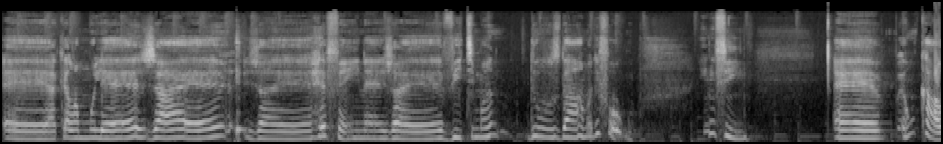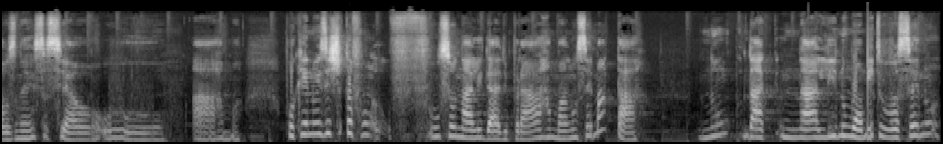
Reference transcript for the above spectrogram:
é, aquela mulher já é já é refém, né? Já é vítima do uso da arma de fogo. Enfim, é, é um caos, né, social o, a arma, porque não existe outra fun- funcionalidade para a arma a não ser matar. Não, na, na- ali no momento você não,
